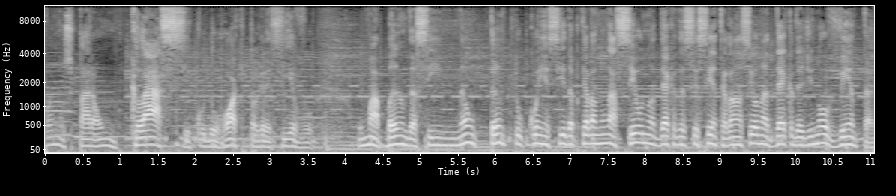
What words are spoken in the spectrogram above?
vamos para um clássico do rock progressivo. Uma banda assim não tanto conhecida porque ela não nasceu na década de 60, ela nasceu na década de 90,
